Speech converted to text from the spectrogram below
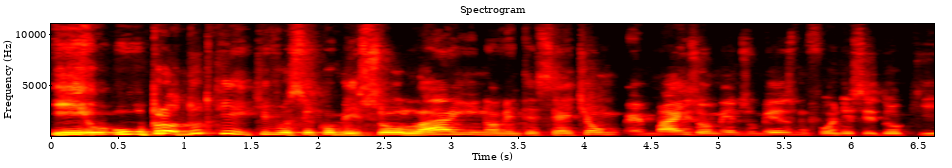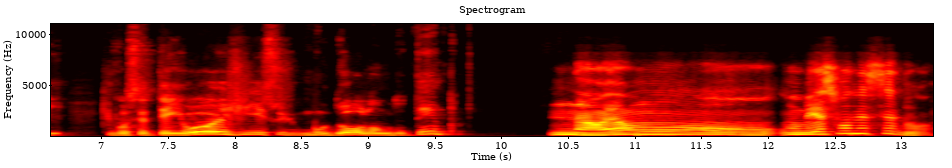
E o, o, produto que, que você começou lá em 97 é, é mais ou menos o mesmo fornecedor que, que você tem hoje? Isso mudou ao longo do tempo? Não, é um, o mesmo fornecedor.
